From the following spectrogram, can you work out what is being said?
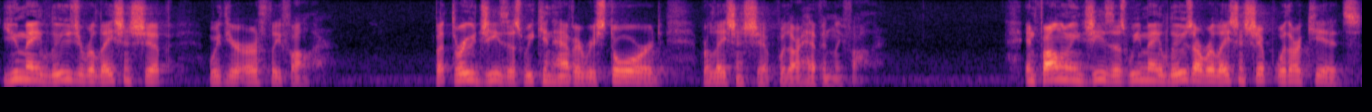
you may lose your relationship with your earthly father. But through Jesus, we can have a restored relationship with our heavenly Father. In following Jesus, we may lose our relationship with our kids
